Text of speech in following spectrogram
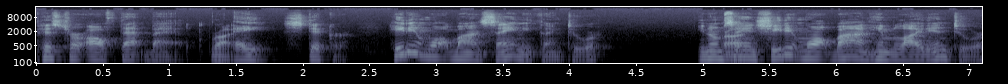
pissed her off that bad. Right. A sticker. He didn't walk by and say anything to her. You know what I'm Right. saying? She didn't walk by and him light into her.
